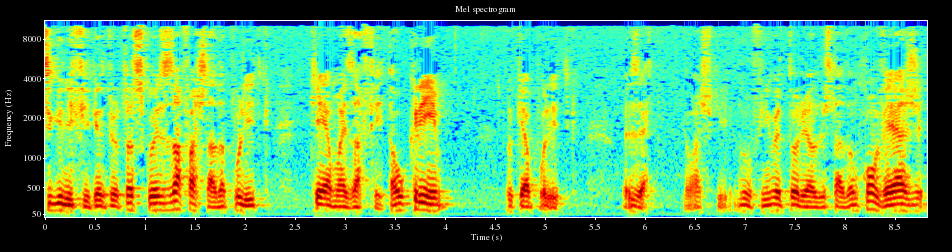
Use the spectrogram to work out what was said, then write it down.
que significa, entre outras coisas, afastar da política, que é mais afeita ao crime do que à política. Pois é, eu acho que, no fim, o editorial do Estadão converge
